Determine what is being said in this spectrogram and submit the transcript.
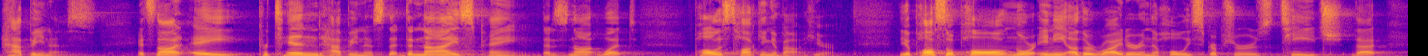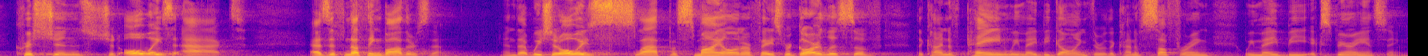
happiness. It's not a pretend happiness that denies pain. That is not what Paul is talking about here. The Apostle Paul, nor any other writer in the Holy Scriptures, teach that Christians should always act as if nothing bothers them, and that we should always slap a smile on our face regardless of the kind of pain we may be going through, the kind of suffering we may be experiencing.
